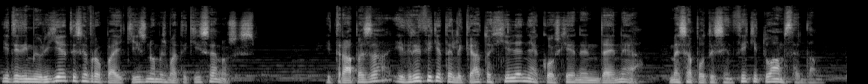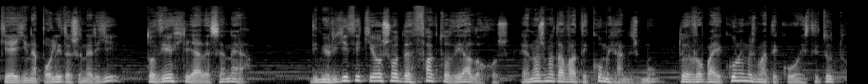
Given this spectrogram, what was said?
για τη δημιουργία της Ευρωπαϊκής Νομισματικής Ένωσης. Η τράπεζα ιδρύθηκε τελικά το 1999 μέσα από τη συνθήκη του Άμστερνταμ και έγινε απολύτως ενεργή το 2009. Δημιουργήθηκε ως ο de facto διάδοχος ενός μεταβατικού μηχανισμού του Ευρωπαϊκού Νομισματικού Ινστιτούτου.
